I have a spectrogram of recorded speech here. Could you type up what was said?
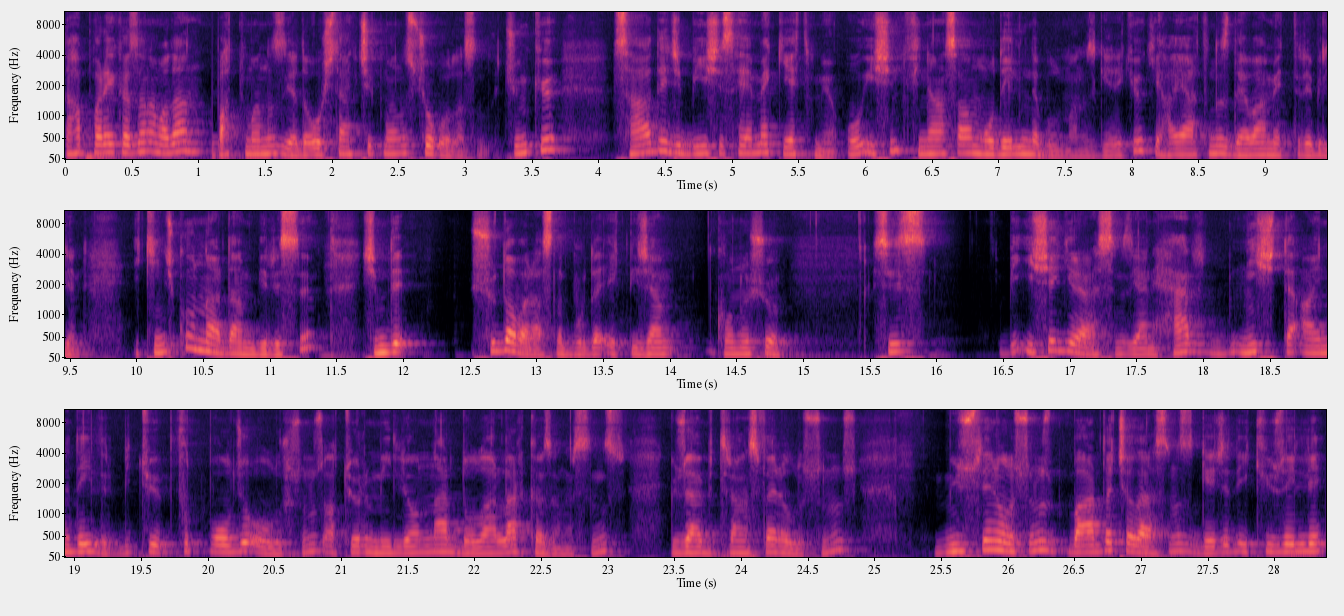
daha parayı kazanamadan batmanız ya da o işten çıkmanız çok olasılı. Çünkü sadece bir işi sevmek yetmiyor. O işin finansal modelini de bulmanız gerekiyor ki hayatınız devam ettirebilin. İkinci konulardan birisi, şimdi şu da var aslında burada ekleyeceğim konu şu. Siz bir işe girersiniz. Yani her niş de aynı değildir. Bir tür futbolcu olursunuz. Atıyorum milyonlar dolarlar kazanırsınız. Güzel bir transfer olursunuz. Müzisyen olursunuz, barda çalarsınız. Gecede 250-300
